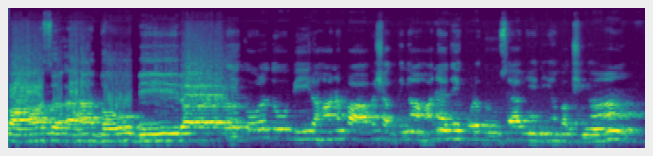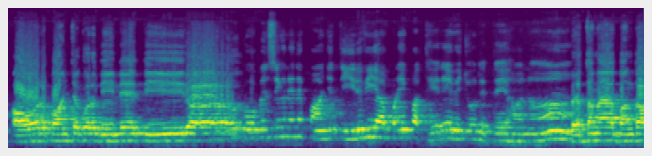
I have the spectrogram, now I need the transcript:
ਪਾਸ ਇਹ ਦੋ ਵੀਰ ਇਹਦੇ ਕੋਲ ਦੋ ਵੀਰ ਹਨ ਭਾਵ ਸ਼ਕਤੀਆਂ ਹਨ ਇਹਦੇ ਕੋਲ ਗੁਰੂ ਸਾਹਿਬ ਜੀ ਦੀਆਂ ਬਖਸ਼ੀਆਂ। ਔਰ ਪੰਜ ਗੁਰ ਦੀਨੇ ਤੀਰ। ਗੁਰੂ ਗੋਬਿੰਦ ਸਿੰਘ ਨੇ ਨੇ ਪੰਜ ਤੀਰ ਵੀ ਆਪਣੇ ਭੱਥੇ ਦੇ ਵਿੱਚੋਂ ਦਿੱਤੇ ਹਨ। ਪ੍ਰਥਮ ਹੈ ਬੰਦਾ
